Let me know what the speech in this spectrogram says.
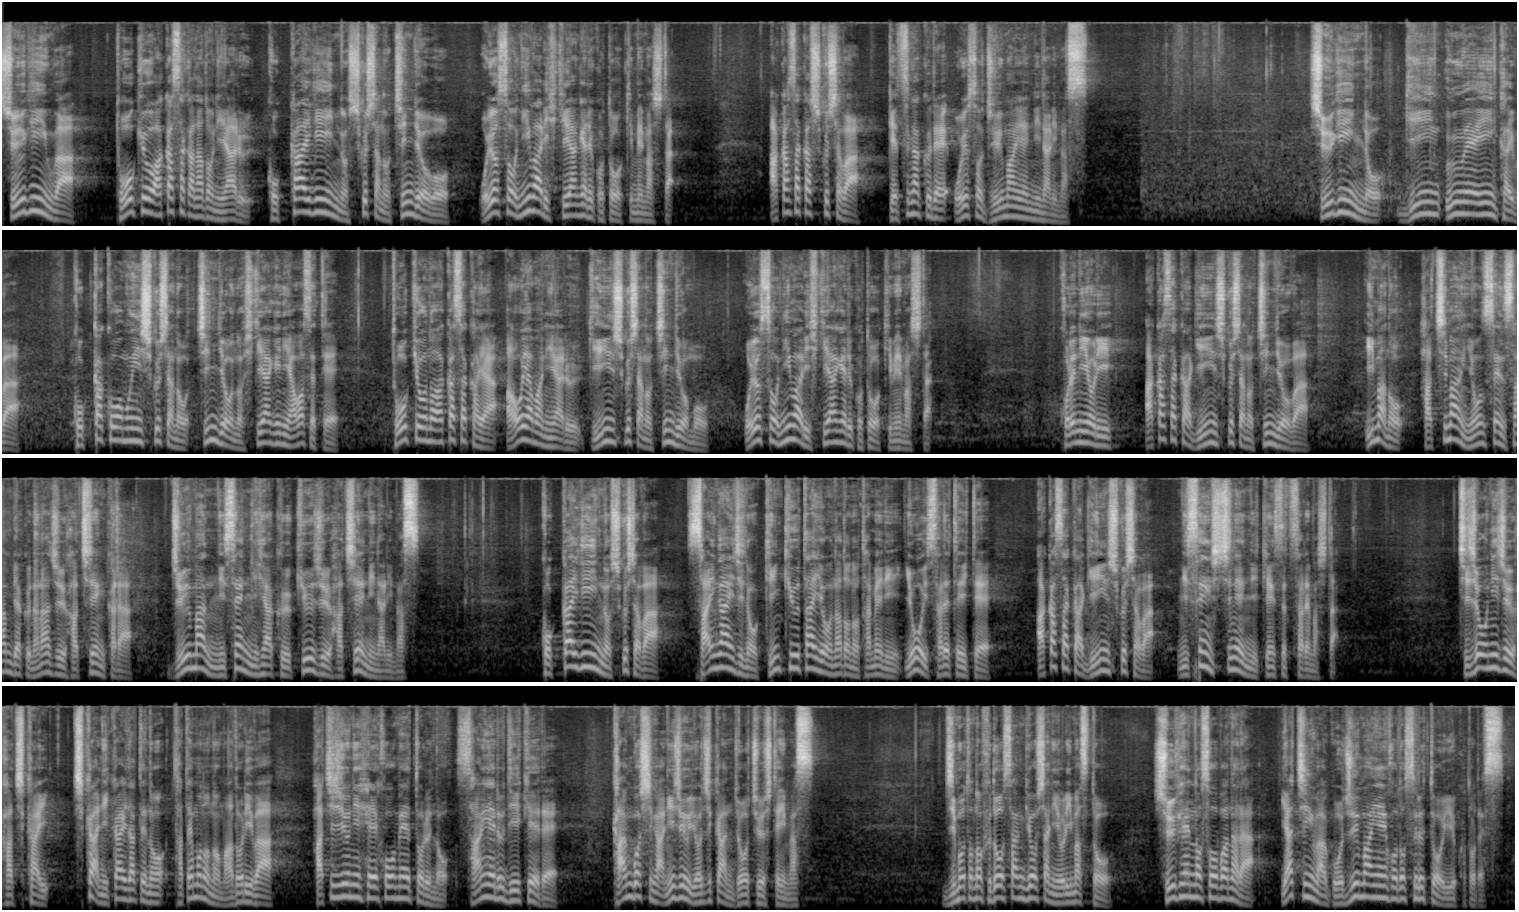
衆議院は東京赤坂などにある国会議員の宿舎の賃料をおよそ2割引き上げることを決めました。赤坂宿舎は月額でおよそ10万円になります。衆議院の議員運営委員会は国家公務員宿舎の賃料の引き上げに合わせて東京の赤坂や青山にある議員宿舎の賃料もおよそ2割引き上げることを決めました。これにより赤坂議員宿舎の賃料は今の8万4378円から10万2298円になります。国会議員の宿舎は災害時の緊急対応などのために用意されていて赤坂議員宿舎は2007年に建設されました。地上28階地下2階建ての建物の間取りは82平方メートルの 3LDK で看護師が24時間常駐しています。地元の不動産業者によりますと周辺の相場なら家賃は50万円ほどするということです。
